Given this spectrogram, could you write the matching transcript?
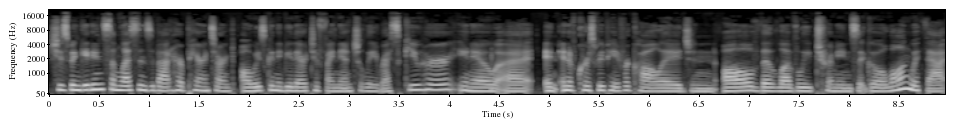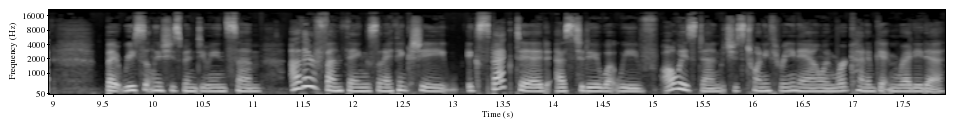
she's been getting some lessons about her parents aren't always going to be there to financially rescue her, you know, uh, and, and of course we pay for college and all the lovely trimmings that go along with that. But recently she's been doing some other fun things, and I think she expected us to do what we've always done, but she's 23 now, and we're kind of getting ready to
